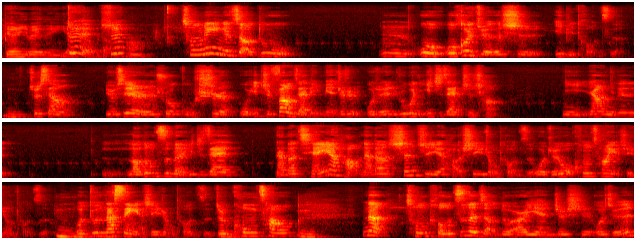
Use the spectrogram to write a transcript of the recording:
别人一辈子也对得不到所以。嗯从另一个角度，嗯，我我会觉得是一笔投资。嗯，就像有些人说股市，我一直放在里面，就是我觉得如果你一直在职场，你让你的呃劳动资本一直在拿到钱也好，拿到升值也好，是一种投资。我觉得我空仓也是一种投资，嗯我 do nothing 也是一种投资，就是空仓。嗯那从投资的角度而言，就是我觉得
